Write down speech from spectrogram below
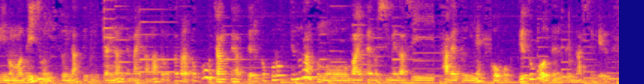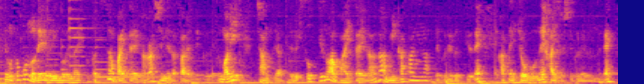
今まで以上に必要になってくる時代なんじゃないかなと思います。だからそこをちゃんとやってるところっていうのが、その、媒体の締め出しされずにね、広告っていうところを全然出していける。でもそこのレールに乗れない人たちは媒体側が締め出されていく。つまり、ちゃんとやってる人っていうのは媒体側が味方になってくれるっていうね、勝手に競合をね、排除してくれるんでね、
